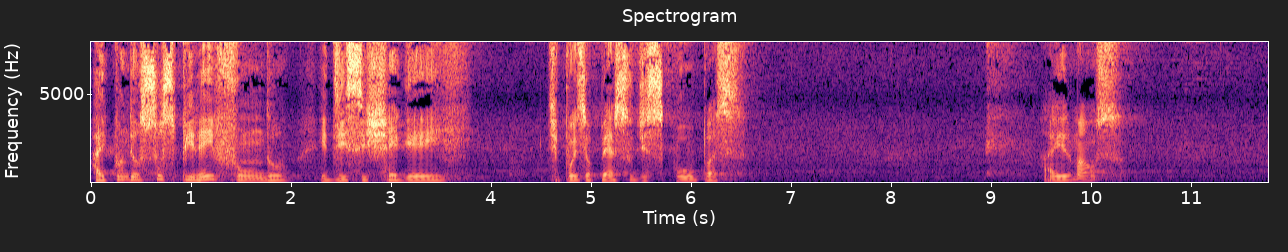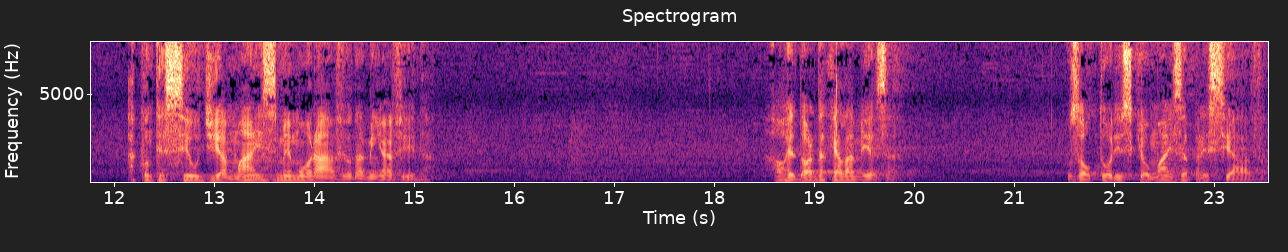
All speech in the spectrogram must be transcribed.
Aí quando eu suspirei fundo e disse: Cheguei, depois eu peço desculpas. Aí, irmãos, aconteceu o dia mais memorável da minha vida. ao redor daquela mesa, os autores que eu mais apreciava.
